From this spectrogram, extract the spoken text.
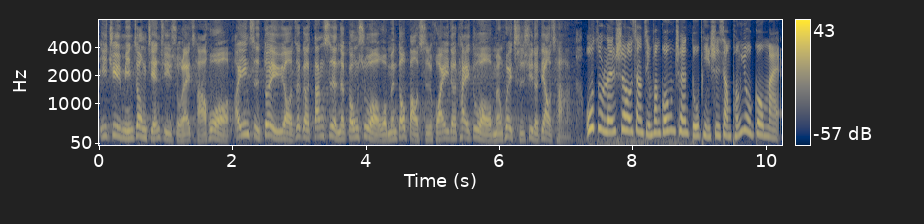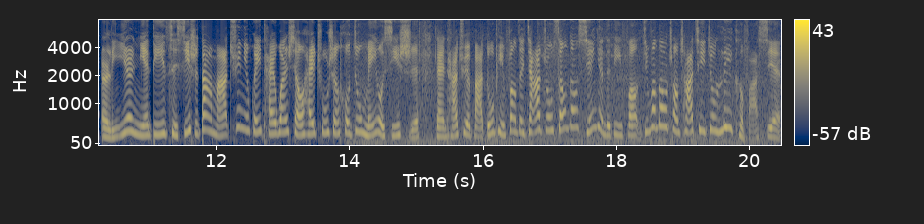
依据民众检举所来查获，啊，因此对于哦这个。当事人的供述哦，我们都保持怀疑的态度哦，我们会持续的调查。吴祖伦事后向警方供称，毒品是向朋友购买。二零一二年第一次吸食大麻，去年回台湾，小孩出生后就没有吸食，但他却把毒品放在家中相当显眼的地方，警方到场查起就立刻发现。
